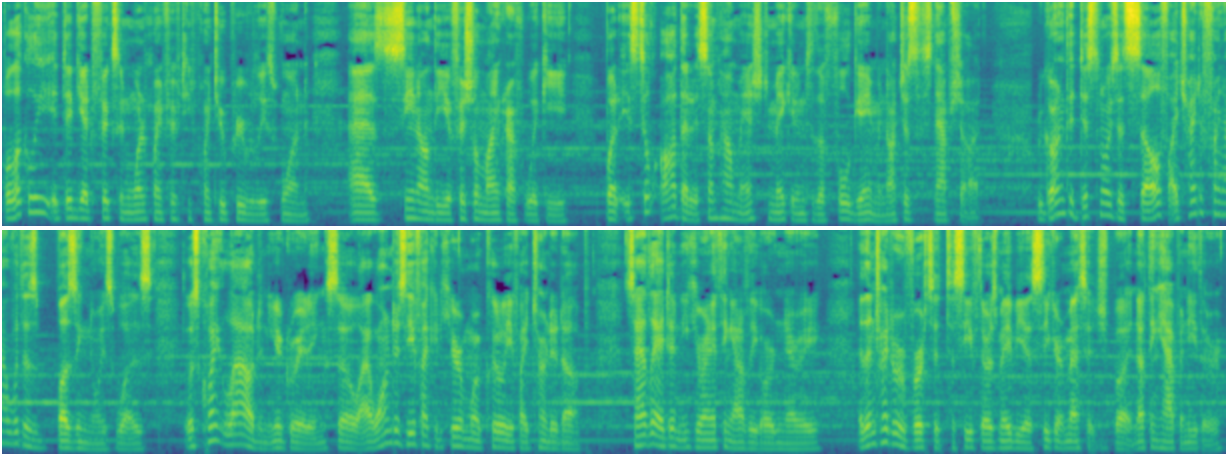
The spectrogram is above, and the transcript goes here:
But luckily, it did get fixed in 1.15.2 pre-release 1, as seen on the official Minecraft wiki, but it's still odd that it somehow managed to make it into the full game and not just a snapshot. Regarding the disc noise itself, I tried to find out what this buzzing noise was. It was quite loud and ear grating, so I wanted to see if I could hear it more clearly if I turned it up. Sadly, I didn't hear anything out of the ordinary. I then tried to reverse it to see if there was maybe a secret message, but nothing happened either.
